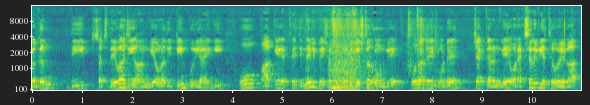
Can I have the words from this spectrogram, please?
ਗਗਨਦੀਪ ਸਚਦੇਵਾ ਜੀ ਆਣਗੇ ਉਹਨਾਂ ਦੀ ਟੀਮ ਪੂਰੀ ਆਏਗੀ। ਉਹ ਆ ਕੇ ਇੱਥੇ ਜਿੰਨੇ ਵੀ ਪੇਸ਼ੈਂਟ ਰਜਿਸਟਰ ਹੋਣਗੇ ਉਹਨਾਂ ਦੇ ਗੋਡੇ ਚੈੱਕ ਕਰਨਗੇ ਔਰ ਐਕਸਰੇ ਵੀ ਇੱਥੇ ਹੋਏਗਾ।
